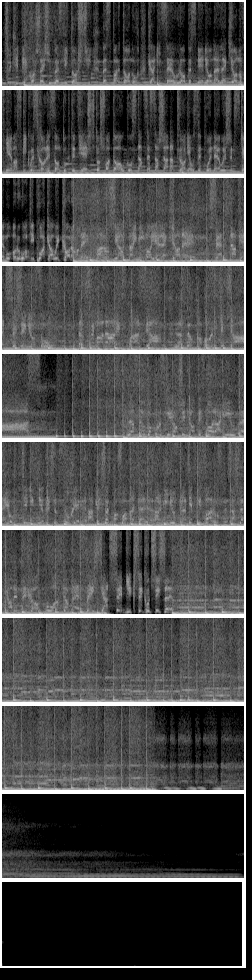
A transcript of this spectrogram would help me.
Życie piekła rzezi bez litości, bez pardonu. Granice Europy zmienione, legionów nie ma. Znikły z horyzontu Gdy wieść doszła do Augusta Cesarza na tronie Łzy płynęły rzymskiemu orłowi, płakały korony. Warusie oddaj mi moje legiony. Szep na wietrze się niósł. Zatrzymana ekspansja. Nastał to polski czas. Nastał to polski rok dziewiąty z mora i imperium. Gdzie nikt nie wyszedł suchy, a większość poszła wetel Arminius Dni krzyku ciszy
